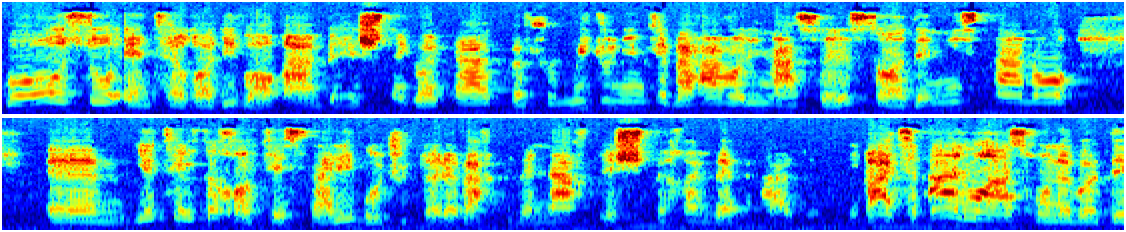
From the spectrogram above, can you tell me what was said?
باز و انتقادی واقعا بهش نگاه کرد و چون می‌دونیم که به هر حال این مسئله ساده نیستن و یه طیف خاکستری وجود داره وقتی به نقدش بخوایم بپردازیم. قطعا ما از خانواده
